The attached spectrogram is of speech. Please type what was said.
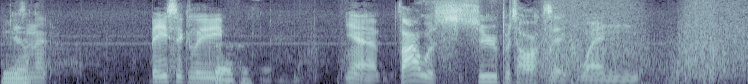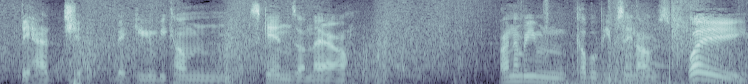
Yeah. isn't it? Basically, Yeah. That was super toxic when they had like you can become skins on there. I remember even a couple of people saying I was way.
